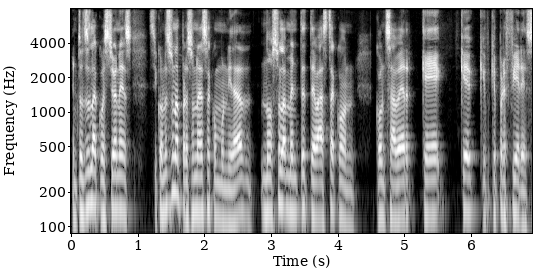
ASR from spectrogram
Entonces la cuestión es, si conoces a una persona de esa comunidad, no solamente te basta con, con saber qué, ¿Qué, prefieres?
